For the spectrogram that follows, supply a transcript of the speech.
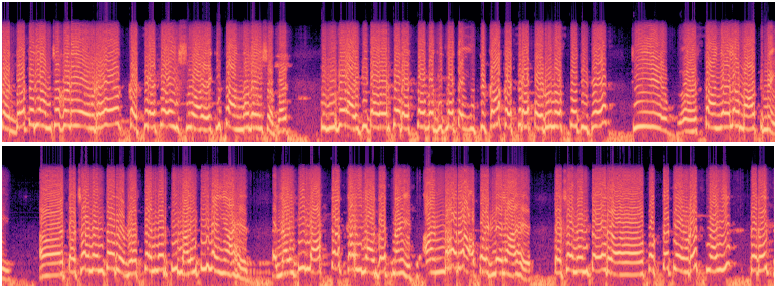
सध्या तरी आमच्याकडे एवढं कचऱ्याचा इश्यू आहे की सांगू नाही शकत. तुम्ही जर आय टी टावरचा रस्ता बघितला तर इतका कचरा पडून असतो तिथे की सांगायला मात नाही. त्याच्यानंतर रस्त्यांवरती लाईटी नाही आहेत. लाईटी लागतात काही लागत नाहीत. अंधार पडलेला आहे. त्याच्यानंतर फक्त तेवढंच नाही तर एक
